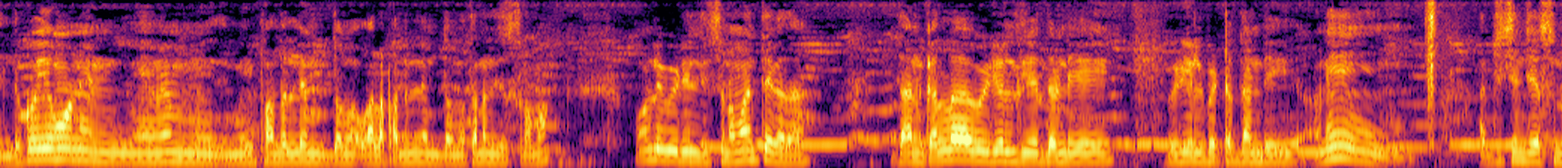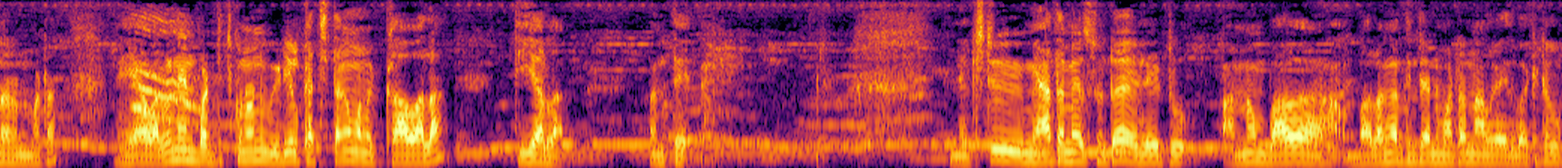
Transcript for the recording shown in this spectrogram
ఎందుకో ఏమో నేను మేమేం మీ పందులు ఏం దొంగ వాళ్ళ పందులు ఏం దొంగతనం చేస్తున్నామా? ఓన్లీ వీడియోలు తీస్తున్నామా? అంతే కదా. దానికల్లా వీడియోలు తీయొద్దండి వీడియోలు పెట్టొద్దండి అని అబ్జెక్షన్ చేస్తున్నారనమాట వల్ల నేను పట్టించుకున్నాను. వీడియోలు ఖచ్చితంగా మనకు కావాలా? తీయాలా? అంతే. నెక్స్ట్ మేత మేస్తుంటే లేటు అన్నం బాగా బలంగా తింటాయి అనమాట నాలుగైదు బకెట్లు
